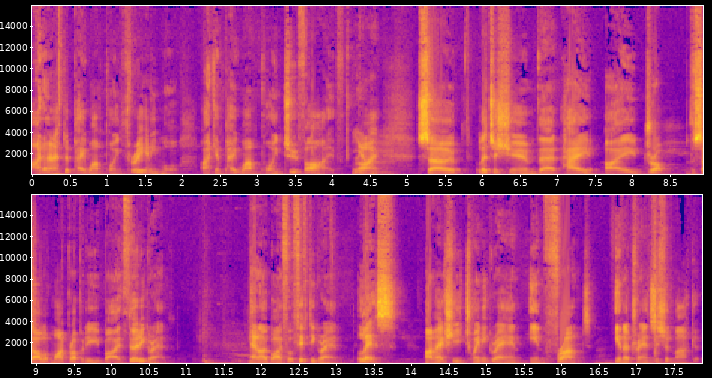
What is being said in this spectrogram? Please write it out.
I don't have to pay 1.3 anymore, I can pay 1.25, Yeah. right? So let's assume that, hey, I drop the sale of my property by 30 grand and I buy for 50 grand less. I'm actually 20 grand in front in a transition market.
